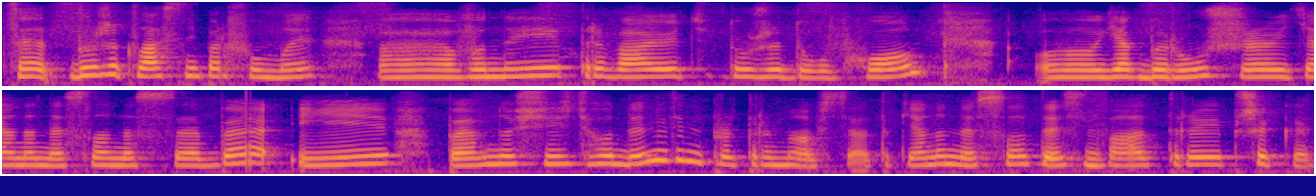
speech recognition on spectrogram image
Це дуже класні парфуми, е, вони тривають дуже довго. Е, Якби руж я нанесла на себе і певно 6 годин він протримався. Так я нанесла десь 2-3 пшики.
